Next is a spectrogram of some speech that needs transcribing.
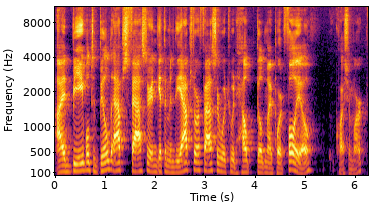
I'd be able to build apps faster and get them into the App Store faster, which would help build my portfolio. Question mark.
